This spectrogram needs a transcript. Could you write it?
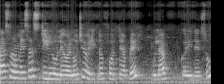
વાસણ હંમેશા સ્ટીલનું લેવાનું છે. આવી રીતના ફરતે આપણે ગુલાબ કરી દેશું.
